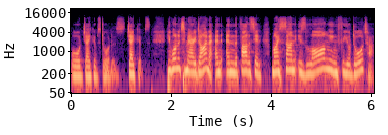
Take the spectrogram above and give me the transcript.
or Jacob's daughters, Jacob's. He wanted to marry Dinah, and, and the father said, My son is longing for your daughter.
